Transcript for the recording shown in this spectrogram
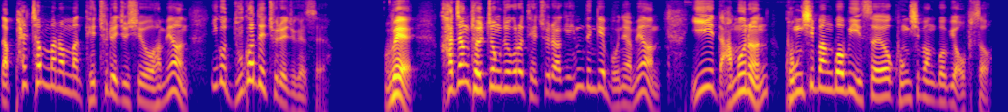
나 8천만 원만 대출해 주시오 하면 이거 누가 대출해 주겠어요? 왜? 가장 결정적으로 대출하기 힘든 게 뭐냐면 이 나무는 공시 방법이 있어요. 공시 방법이 없어.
